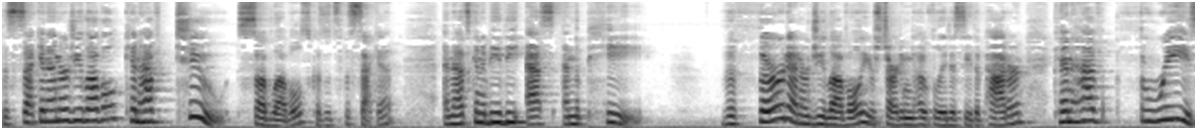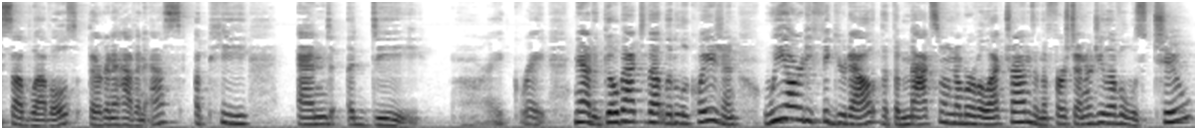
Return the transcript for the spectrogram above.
The second energy level can have two sublevels because it's the second, and that's going to be the S and the P. The third energy level, you're starting hopefully to see the pattern, can have three sublevels. They're going to have an S, a P, and a D. Great. Now to go back to that little equation, we already figured out that the maximum number of electrons in the first energy level was two.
